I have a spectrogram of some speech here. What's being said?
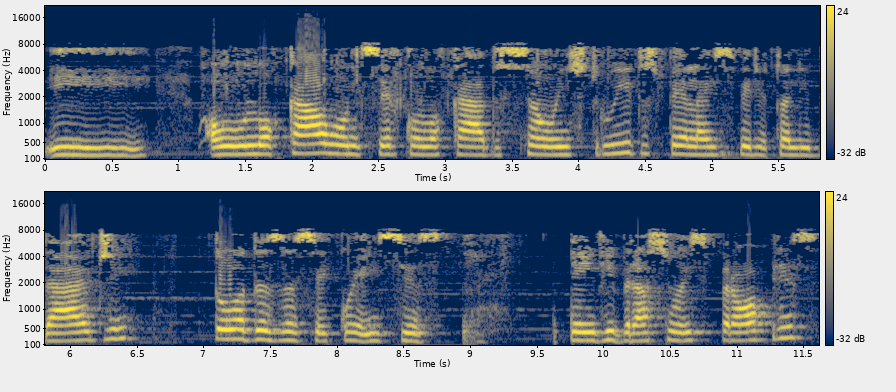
e o local onde ser colocados são instruídos pela espiritualidade. Todas as sequências têm vibrações próprias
